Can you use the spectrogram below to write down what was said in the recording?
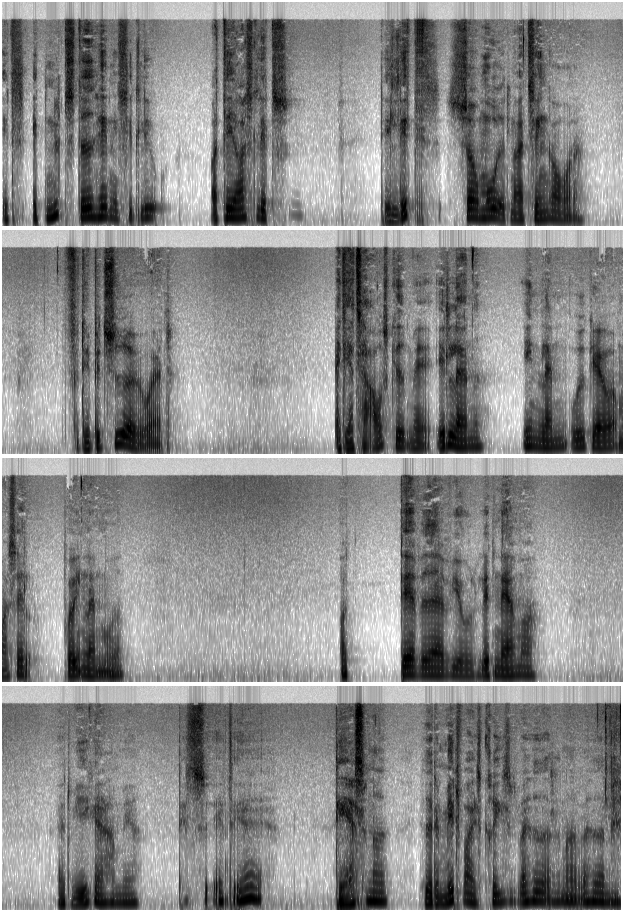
et, et nyt sted hen i sit liv. Og det er også lidt, det er lidt så modigt, når jeg tænker over det. For det betyder jo, at, at jeg tager afsked med et eller andet, en eller anden udgave af mig selv, på en eller anden måde. Og derved er vi jo lidt nærmere, at vi ikke er her mere. Det, det, er, det er sådan noget. Hedder det midtvejskrise? Hvad hedder sådan noget? Hvad hedder den?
